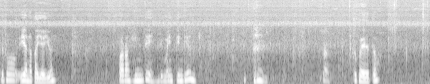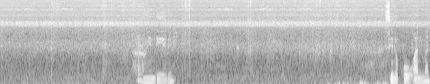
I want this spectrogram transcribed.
Pero yan na kaya yun? Parang hindi. Hindi maintindihan. ito kaya to? Parang hindi rin. Sinukuan man.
